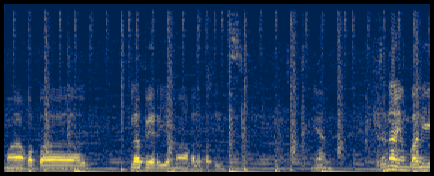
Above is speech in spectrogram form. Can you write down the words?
makakapag claveria mga kalapatids. Ayan. Ito na yung bali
